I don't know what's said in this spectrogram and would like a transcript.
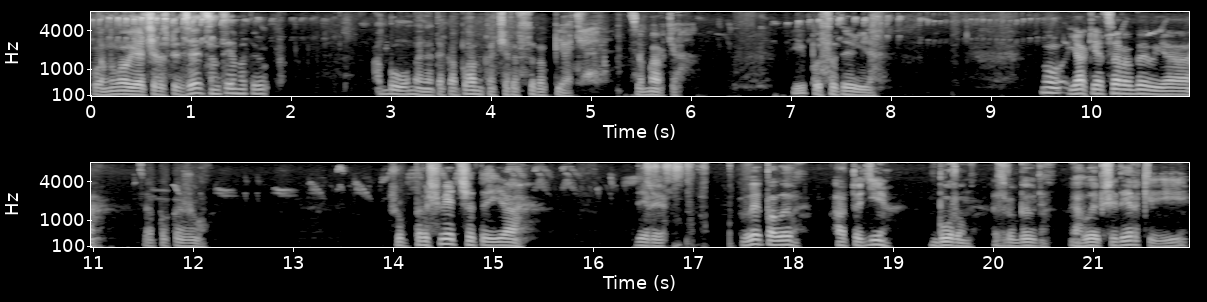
Планував я через 50 см, а була у мене така планка через 45 Це маркер. І посадив я. Ну, як я це робив, я це покажу. Щоб пришвидшити, я дири випалив, а тоді буром зробив глибші дирки і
